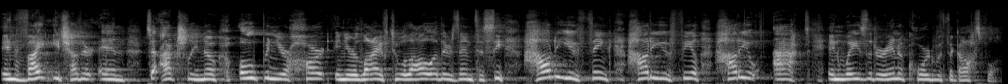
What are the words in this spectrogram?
Invite each other in to actually know. Open your heart and your life to allow others in to see how do you think, how do you feel, how do you act in ways that are in accord with the gospel.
